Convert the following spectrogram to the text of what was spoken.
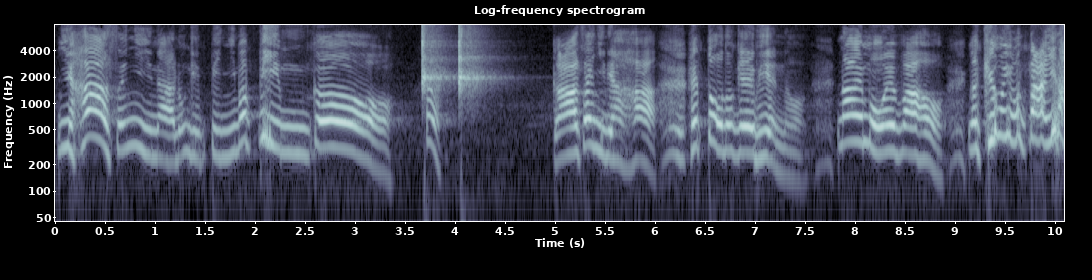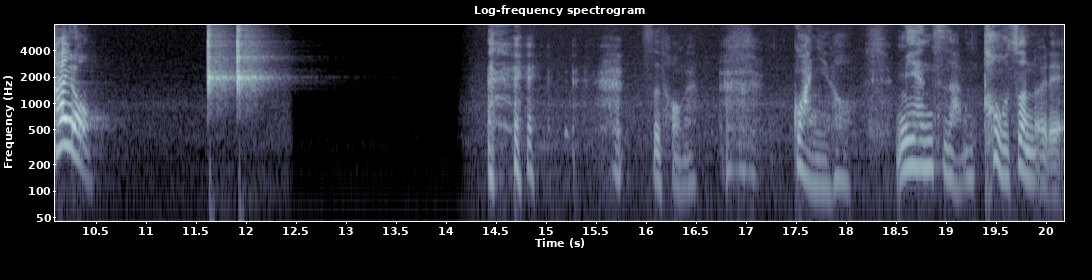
你吓死你哪拢去变？你乜变唔过？家在你哋哈，还多多给骗哦！那冇办法吼，我叫我用大一胎咯。嘿嘿，志同啊，怪你咯。面子啊，偷赚来的，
